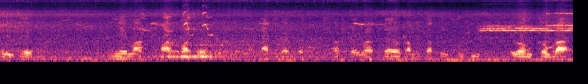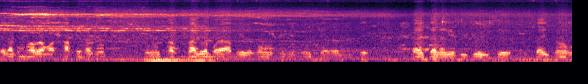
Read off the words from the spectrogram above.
চলছে মে মাস মার্চ মাসে একশো একটা সাবস্ক্রাইবার যাই হোক, আমি তাতেই খুশি। এবং তোমরা এরকমভাবে আমার সাথে থাকো। থাকলে পরে আমি এরকম চ্যানেল দিতে চ্যানেলে ভিডিও দিতে উৎসাহিত হব।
